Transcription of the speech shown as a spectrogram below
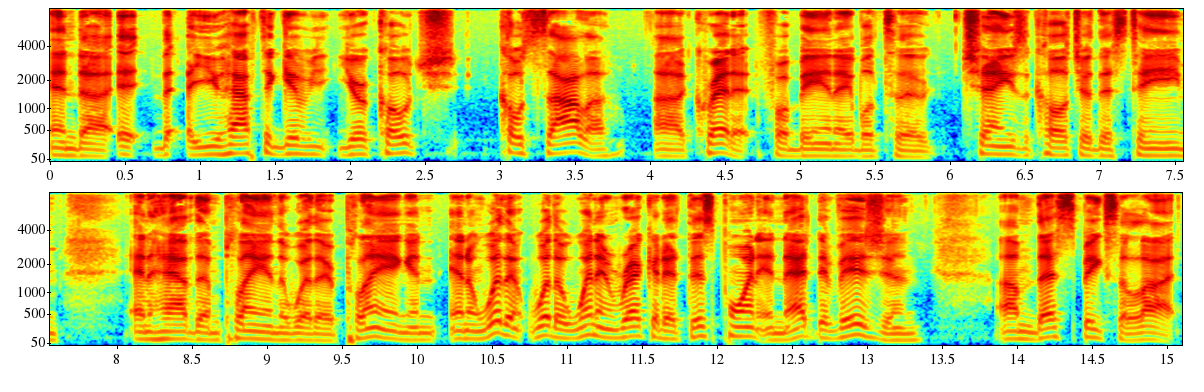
And uh, it, you have to give your coach Coach Sala uh, credit for being able to change the culture of this team and have them playing the way they're playing. And and with a, with a winning record at this point in that division, um, that speaks a lot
